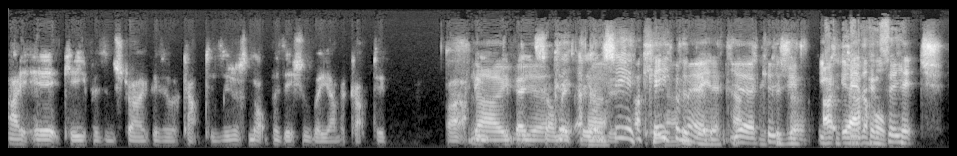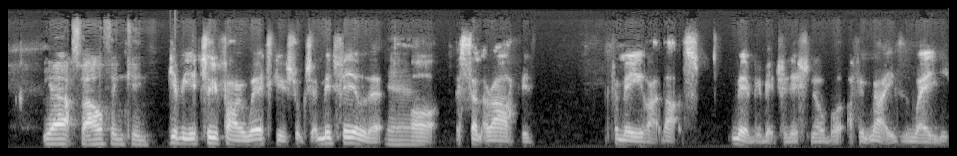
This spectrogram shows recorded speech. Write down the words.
I hate keepers and strikers who are captains. They're just not positions where you have a captain. Like, I think No, defence yeah. or I can see a A keeper, keeper being a Yeah, captain because you, keeper. you Uh, can yeah, see I the can whole see- pitch. Yeah, that's what I was thinking. Giving you too far away to give instruction. A midfielder Yeah. or a centre half is, for me, like that's maybe a bit traditional, but I think that is the way your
